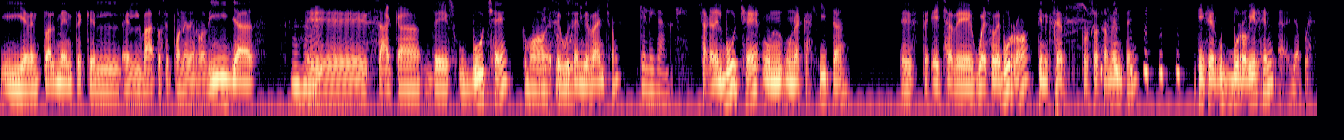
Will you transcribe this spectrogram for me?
y eventualmente que el, el vato se pone de rodillas, eh, saca de su buche, como se usa en mi rancho, Qué elegante. saca del buche un- una cajita este, hecha de hueso de burro, tiene que ser forzosamente, tiene que ser burro virgen, ah, ya pues,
